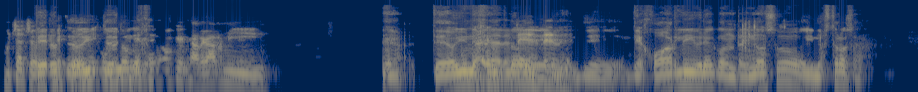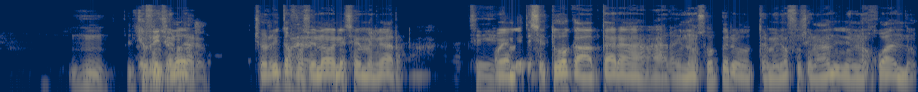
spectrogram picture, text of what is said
Muchachos, pero te doy, te doy un ejemplo. Tengo que cargar mi. te doy un ejemplo de, de, jugador libre con Reynoso y Nostroza. El churrito, Churrito funcionó en ese Melgar. Obviamente se tuvo que adaptar a, Reynoso, pero terminó funcionando y terminó jugando.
